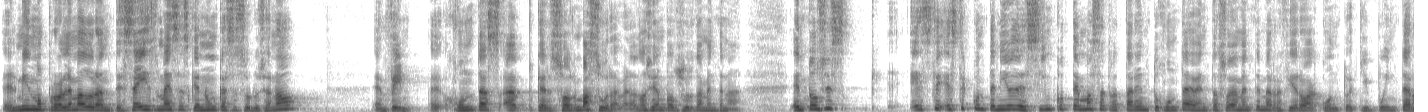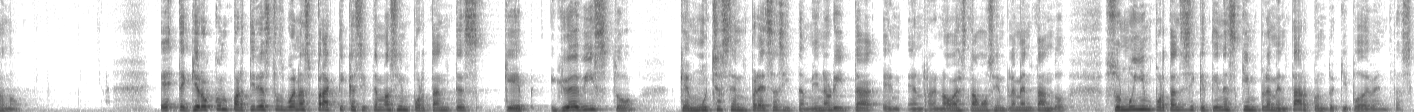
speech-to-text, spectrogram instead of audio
el mismo problema durante seis meses que nunca se solucionó. En fin, eh, juntas ah, que son basura, ¿verdad? No sirven absolutamente nada. Entonces, este, este contenido de cinco temas a tratar en tu junta de ventas, obviamente me refiero a con tu equipo interno. Eh, te quiero compartir estas buenas prácticas y temas importantes que yo he visto que muchas empresas y también ahorita en, en, Renova estamos implementando, son muy importantes y que tienes que implementar con tu equipo de ventas.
